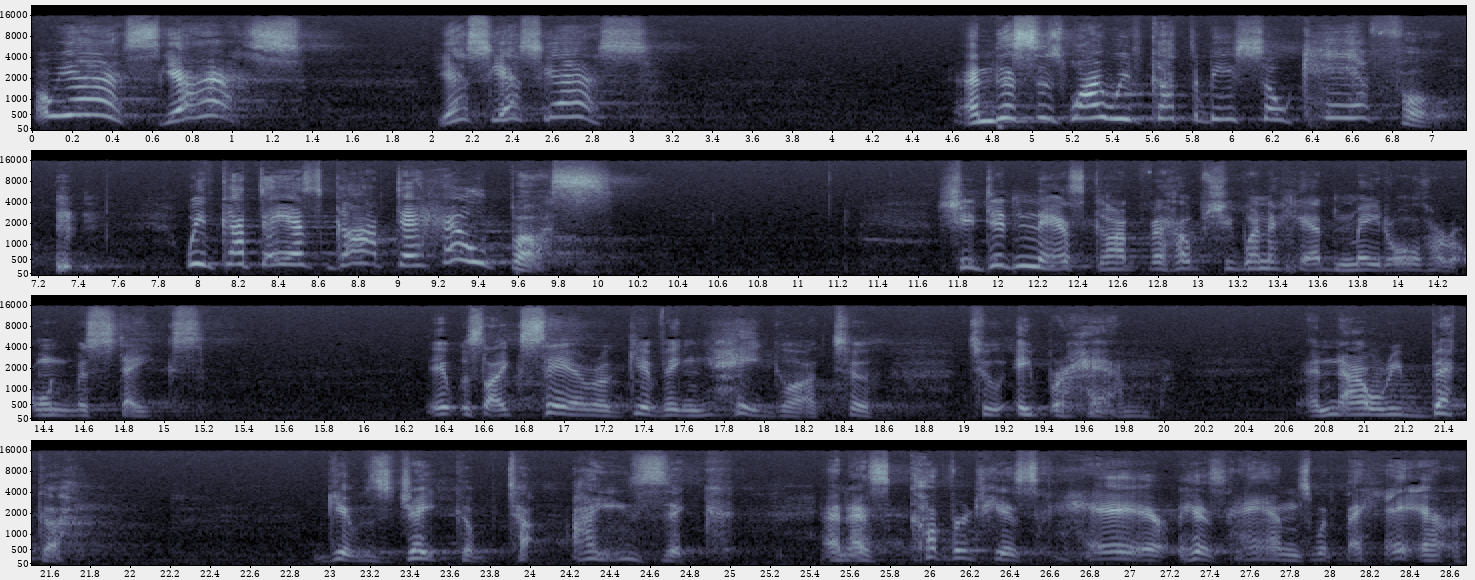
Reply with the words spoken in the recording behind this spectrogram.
Oh, yes, yes. Yes, yes, yes. And this is why we've got to be so careful. we've got to ask God to help us. She didn't ask God for help, she went ahead and made all her own mistakes. It was like Sarah giving Hagar to, to Abraham, and now Rebekah gives Jacob to Isaac and has covered his hair, his hands with the hair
